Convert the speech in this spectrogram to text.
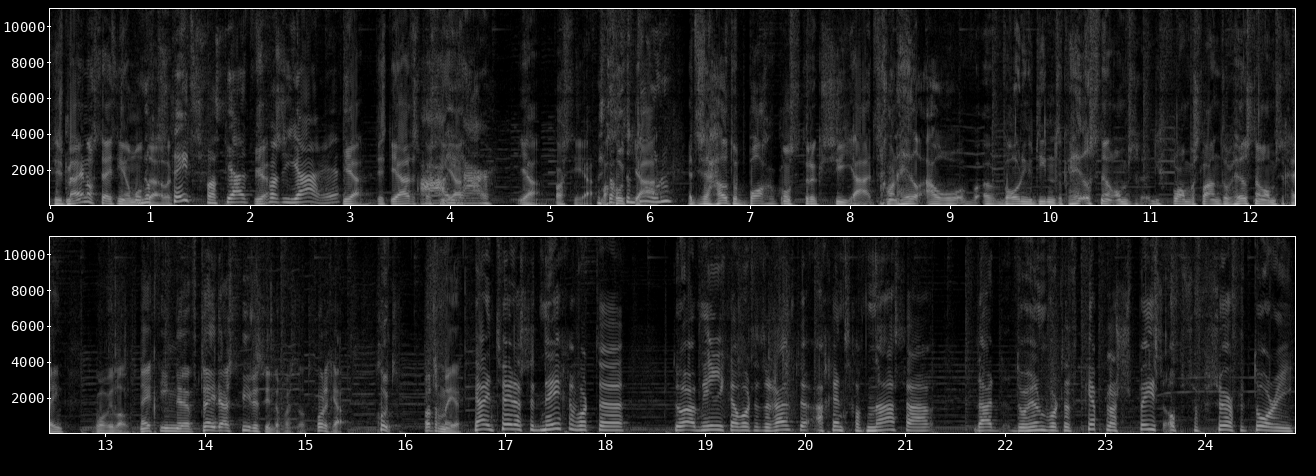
is mij nog steeds niet helemaal Nog duidelijk. steeds vast. Ja, het is Ja. pas een jaar, hè? Ja, het is, ja, het is pas Ah, een jaar. jaar. Ja, pas een jaar. Is maar goed, ja. doen? Het is een houten baggerconstructie. Ja, het is gewoon heel oude eh, woningen die natuurlijk heel snel om zich... Die vlammen slaan natuurlijk heel snel om zich heen. Wel weer logisch. 19, eh, 2024 was dat, vorig jaar. Goed, wat nog meer? Ja, in 2009 wordt eh, door Amerika wordt het ruimteagentschap NASA... Daar, door hen wordt het Kepler Space Observatory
